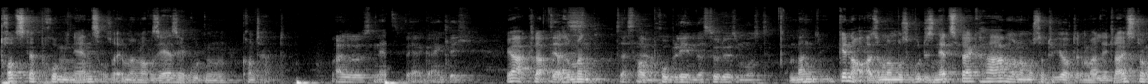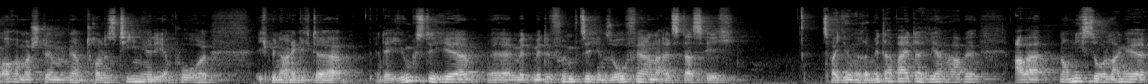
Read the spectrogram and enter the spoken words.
trotz der Prominenz also immer noch sehr, sehr guten Kontakt. Also das Netzwerk eigentlich. Ja, klar. Das, also man, das Hauptproblem, das du lösen musst. Man, genau, also man muss ein gutes Netzwerk haben und dann muss natürlich auch immer die Leistung auch immer stimmen. Wir haben ein tolles Team hier, die Empore. Ich bin ja eigentlich der, der Jüngste hier äh, mit Mitte 50 insofern, als dass ich zwei jüngere Mitarbeiter hier habe, aber noch nicht so lange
